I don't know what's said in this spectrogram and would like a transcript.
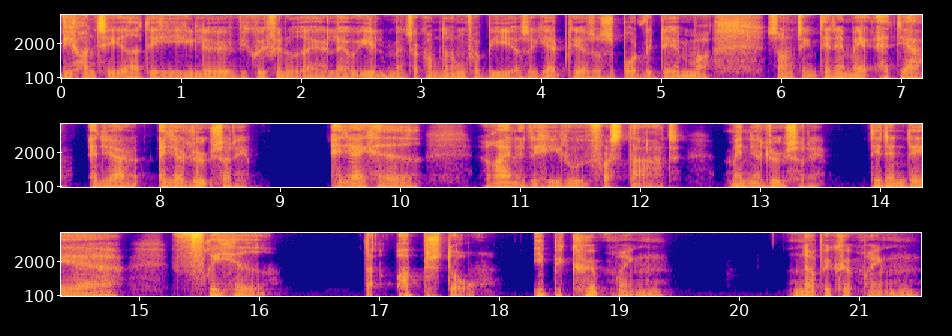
vi håndterede det hele. Vi kunne ikke finde ud af at lave ild, men så kom der nogen forbi, og så hjalp de, og så spurgte vi dem, og sådan ting. Det der med, at jeg, at jeg, at jeg løser det, at jeg ikke havde regnet det hele ud fra start, men jeg løser det. Det er den der frihed, der opstår i bekymringen, når bekymringen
